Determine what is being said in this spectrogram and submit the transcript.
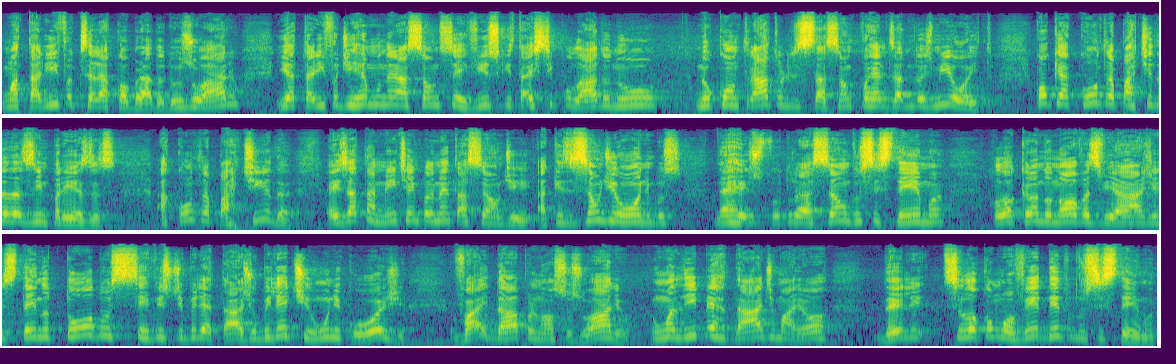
uma tarifa que será cobrada do usuário e a tarifa de remuneração do serviço que está estipulado no, no contrato de licitação que foi realizado em 2008. Qual que é a contrapartida das empresas? A contrapartida é exatamente a implementação de aquisição de ônibus, né, reestruturação do sistema, colocando novas viagens, tendo todo esse serviço de bilhetagem. O bilhete único hoje vai dar para o nosso usuário uma liberdade maior dele se locomover dentro do sistema.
